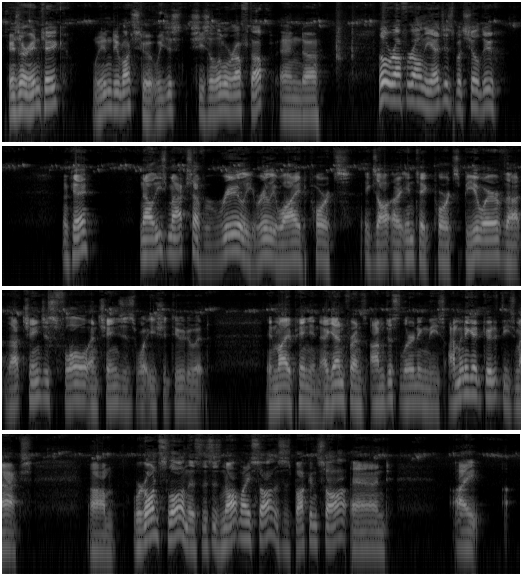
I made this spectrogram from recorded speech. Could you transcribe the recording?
Here's our intake. We didn't do much to it. We just she's a little roughed up and. Uh, a little rough around the edges, but she'll do. Okay. Now these Macs have really, really wide ports, exhaust or intake ports. Be aware of that. That changes flow and changes what you should do to it. In my opinion. Again, friends, I'm just learning these. I'm to get good at these Macs. Um, we're going slow on this. This is not my saw. This is Buck and Saw. And I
